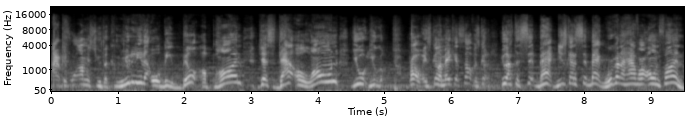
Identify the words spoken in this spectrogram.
I promise you, the community that will be built upon just that alone, you, you, bro, it's gonna make itself. It's gonna, you have to sit back. You just gotta sit back. We're gonna have our own fun.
